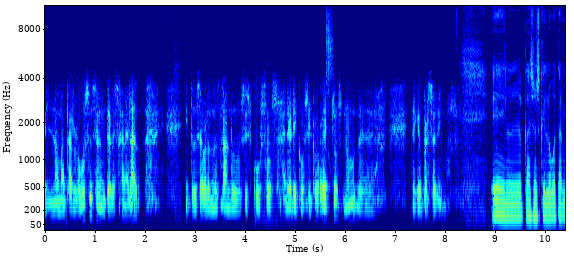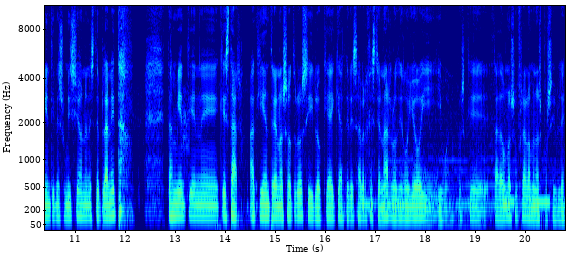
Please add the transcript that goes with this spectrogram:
el no matar lobos es el interés general. Entonces, a ver dónde están los discursos genéricos y correctos, ¿no? De, de que perseguimos. El caso es que el lobo también tiene su misión en este planeta también tiene que estar aquí entre nosotros y lo que hay que hacer es saber gestionarlo, digo yo, y, bueno, pues que cada uno sufra lo menos posible.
